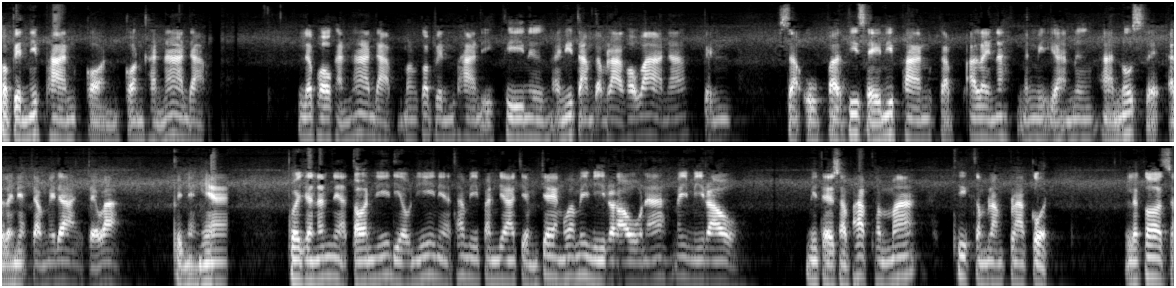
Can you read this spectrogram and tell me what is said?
ก็เป็นนิพพานก่อนก่อนขันห้าดับ แล้วพอขันห้าดับมันก็เป็นนิพพานอีกทีหนึ่งอันนี้ตามตำราเขาว่านะ เป็นสัพปฏิเสนิพพานกับอะไรนะมันมีอย่างหนึ่งอนุสอะไรเนี่ยจำไม่ได้ แต่ว่าเป็นอย่างเงี้ยเพราะฉะนั้นเนี่ย ตอนนี้เดี๋ยวนี้เนี่ย ถ้ามีปัญญาแจ่มแจ้งว่าไม่มีเรานะ ไม่มีเรา มีแต่สภาพธรรมะที่กำลังปรากฏ แล้วก็ส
